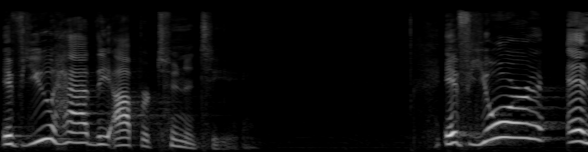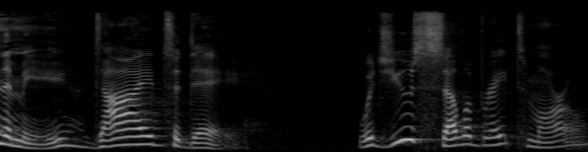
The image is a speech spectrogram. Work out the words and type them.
If you had the opportunity, if your enemy died today, would you celebrate tomorrow?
